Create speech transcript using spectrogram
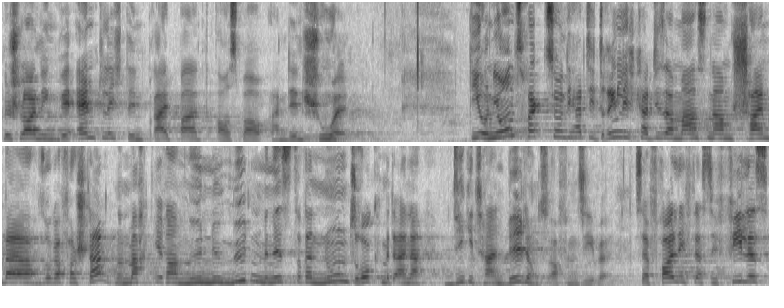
beschleunigen wir endlich den Breitbandausbau an den Schulen. Die Unionsfraktion die hat die Dringlichkeit dieser Maßnahmen scheinbar sogar verstanden und macht ihrer müden Ministerin nun Druck mit einer digitalen Bildungsoffensive. Es ist erfreulich, dass Sie vieles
